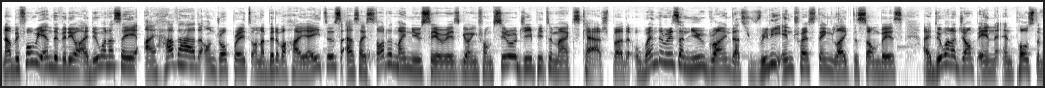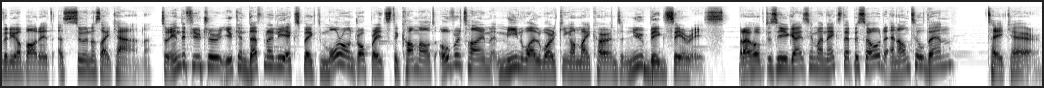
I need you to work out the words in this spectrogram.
Now, before we end the video, I do want to say I have had on drop rate on a bit of a hiatus as I started my new series going from 0 GP to max cash, but when there is a new grind that's really interesting like the zombies, I do want to jump in and post a video about it as soon as I can. So in the future, you can definitely expect more on drop rates to come out over time, meanwhile working on my current new big series. But I hope to see you guys in my next episode, and until then, take care.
